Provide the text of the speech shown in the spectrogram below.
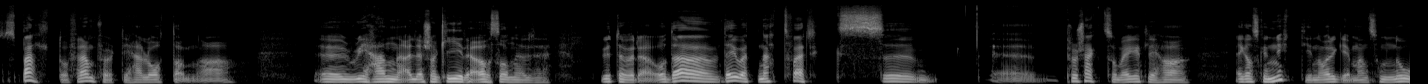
spilt og fremført de her låtene av uh, Rihanna eller Shakira og sånne utøvere. Og det, det er jo et nettverksprosjekt uh, som egentlig har, er ganske nytt i Norge, men som nå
